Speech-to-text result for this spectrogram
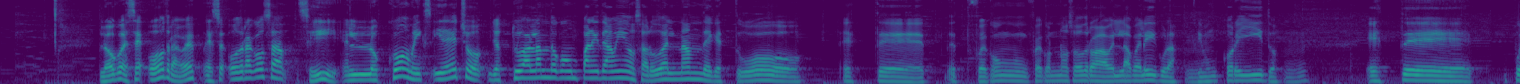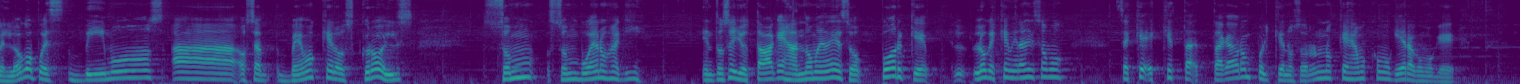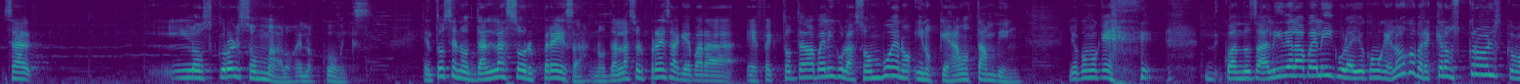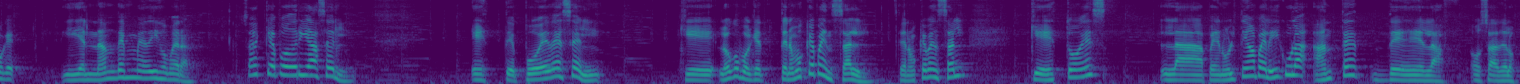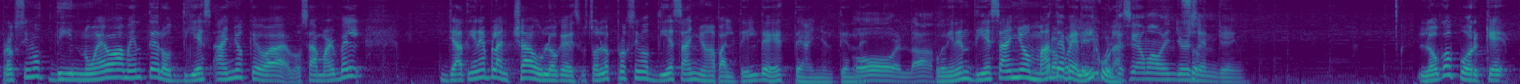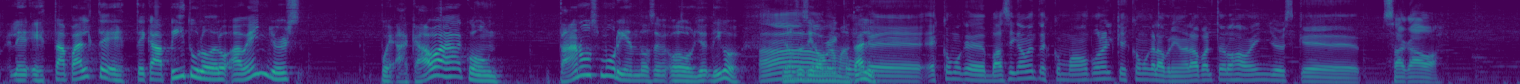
Loco, esa es otra, ¿ves? Esa es otra cosa. Sí, en los cómics. Y de hecho, yo estuve hablando con un panita mío, Saluda Hernández, que estuvo. Este. Fue con, fue con nosotros a ver la película. Hicimos un corillito. Este. Pues loco, pues vimos a. O sea, vemos que los scrolls son, son buenos aquí. Entonces yo estaba quejándome de eso. Porque. Lo que es que, mira, si somos. O sea, es que, es que está, está cabrón porque nosotros nos quejamos como quiera, como que o sea, los scrolls son malos en los cómics. Entonces nos dan la sorpresa, nos dan la sorpresa que para efectos de la película son buenos y nos quejamos también. Yo como que cuando salí de la película, yo como que, loco, pero es que los scrolls, como que... Y Hernández me dijo, mira, ¿sabes qué podría hacer? Este, puede ser que, loco, porque tenemos que pensar, tenemos que pensar que esto es la penúltima película antes de la o sea, de los próximos, nuevamente los 10 años que va, o sea, Marvel ya tiene planchado lo que son los próximos 10 años a partir de este año, ¿entiendes? Oh, ¿verdad? Porque vienen 10 años más de películas. ¿Por qué se llama Avengers Endgame? Loco, porque esta parte, este capítulo de los Avengers, pues acaba con Thanos muriéndose. O yo digo, yo no sé si lo van a ah, matar. es como que básicamente es como, vamos a poner que es como que la primera parte de los Avengers que se acaba.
